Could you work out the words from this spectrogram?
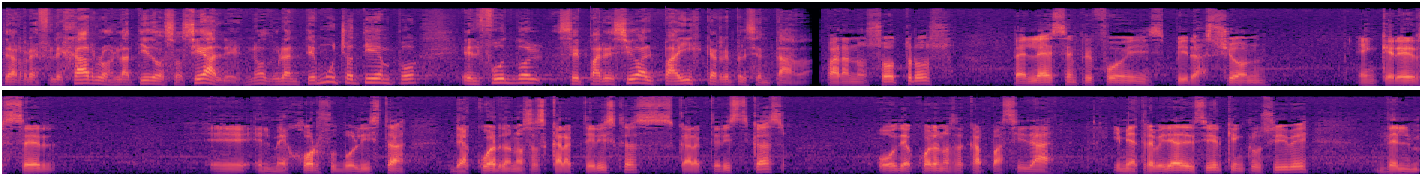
de reflejar los latidos sociales. ¿no? Durante mucho tiempo el fútbol se pareció al país que representaba. Para nosotros, Pelé siempre fue inspiración en querer ser eh, el mejor futbolista de acuerdo a nuestras características, características o de acuerdo a nuestra capacidad. Y me atrevería a decir que inclusive del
